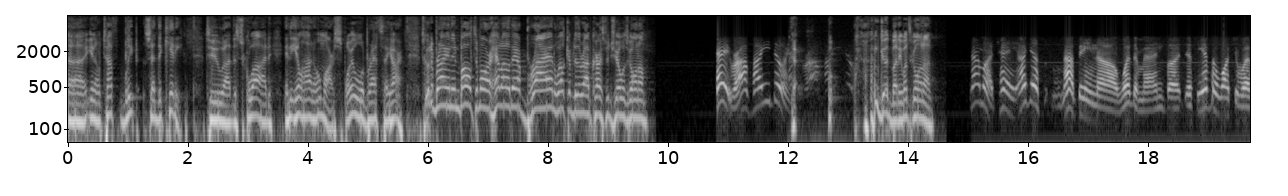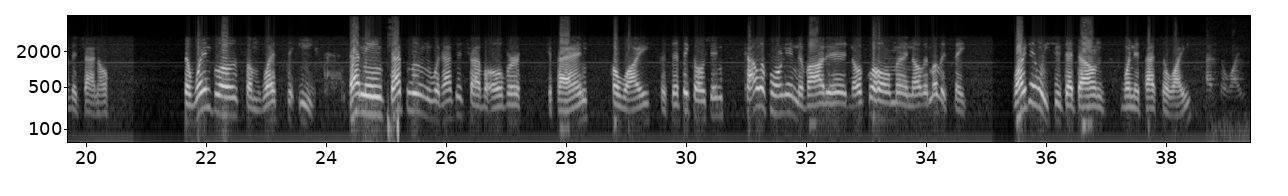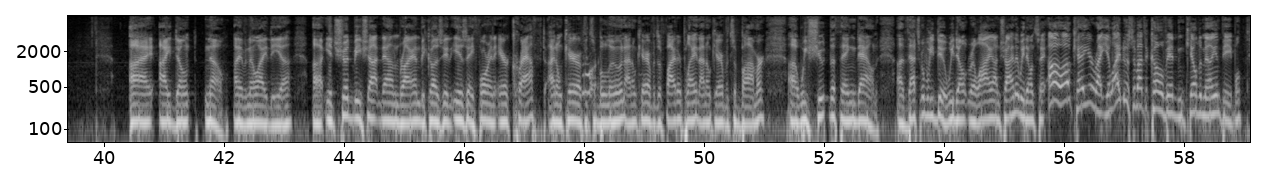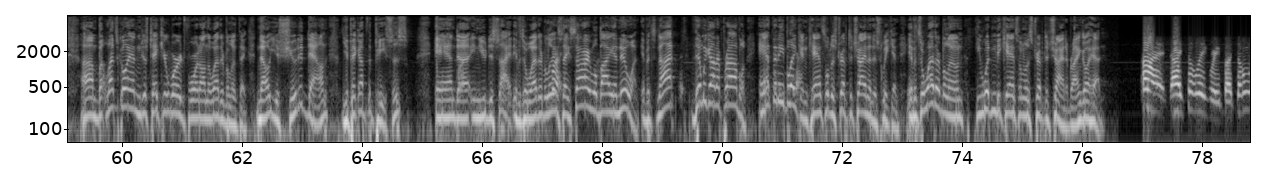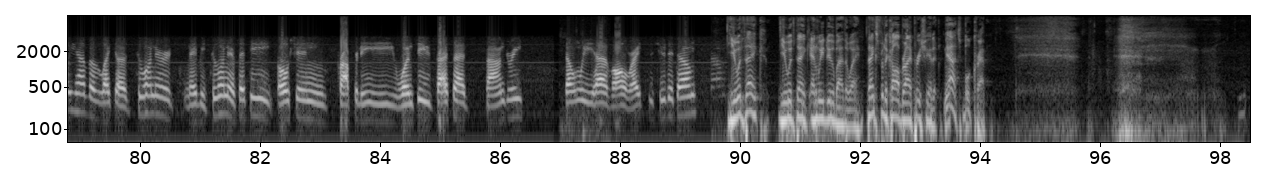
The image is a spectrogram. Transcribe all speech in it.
uh, you know, tough bleep said the kitty to uh, the squad and Ilhan Omar. Spoil the brats they are. Let's go to Brian in Baltimore. Hello there, Brian. Welcome to the Rob Carson Show. What's going on? Hey, Rob, how you doing? I'm good, buddy. What's going on? Not much. Hey, I guess not being a weatherman, but if you ever watch a weather channel, the wind blows from west to east. That means that balloon would have to travel over Japan, Hawaii, Pacific Ocean, California, Nevada, and Oklahoma, and all them other states. Why didn't we shoot that down when it passed Hawaii? I I don't know. I have no idea. Uh, it should be shot down, Brian, because it is a foreign aircraft. I don't care if it's a balloon. I don't care if it's a fighter plane. I don't care if it's a bomber. Uh, we shoot the thing down. Uh, that's what we do. We don't rely on China. We don't say, "Oh, okay, you're right. You lied to us about the COVID and killed a million people." Um, but let's go ahead and just take your word for it on the weather balloon thing. No, you shoot it down. You pick up the pieces and uh, and you decide if it's a weather balloon. Right. Say sorry, we'll buy you a new one. If it's not, then we got a problem. Antony Blinken canceled his trip to China this weekend. If it's a weather balloon, he wouldn't be canceling his trip to China. Brian, go ahead. I I totally agree, but don't we have a like a 200, maybe 250 ocean property? Once you pass that boundary, don't we have all rights to shoot it down? You would think. You would think, and we do, by the way. Thanks for the call, Brian. Appreciate it. Yeah, it's bull crap.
